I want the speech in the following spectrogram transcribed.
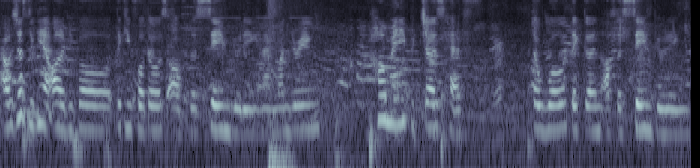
I was just looking at all the people taking photos of the same building and I'm wondering how many pictures have the world taken of the same building.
